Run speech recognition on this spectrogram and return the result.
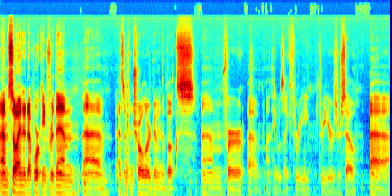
Um, so I ended up working for them um, as a controller, doing the books um, for uh, I think it was like three three years or so. Uh,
